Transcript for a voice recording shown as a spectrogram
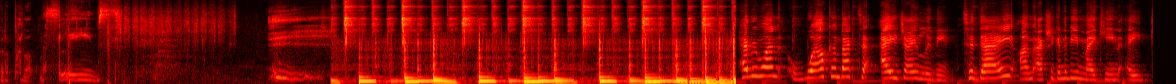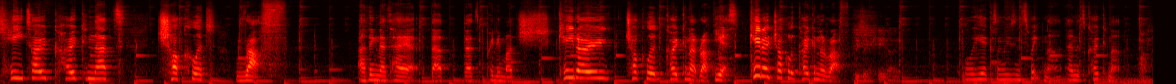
Gotta put up my sleeves. Hey everyone, welcome back to AJ Living. Today I'm actually going to be making a keto coconut chocolate rough. I think that's how that that's pretty much keto chocolate coconut rough. Yes, keto chocolate coconut rough. Is it keto? Well, yeah, because I'm using sweetener and it's coconut. Okay.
